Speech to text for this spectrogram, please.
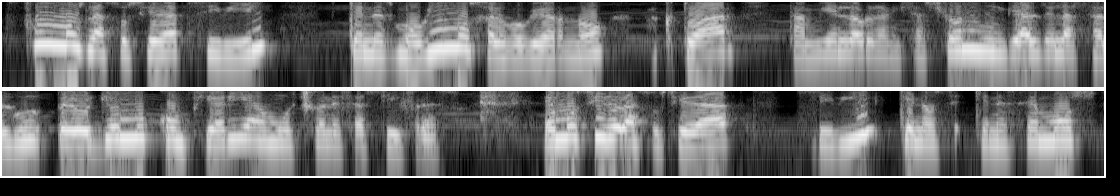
Fuimos la sociedad civil quienes movimos al gobierno a actuar, también la Organización Mundial de la Salud, pero yo no confiaría mucho en esas cifras. Hemos sido la sociedad civil que nos, quienes hemos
